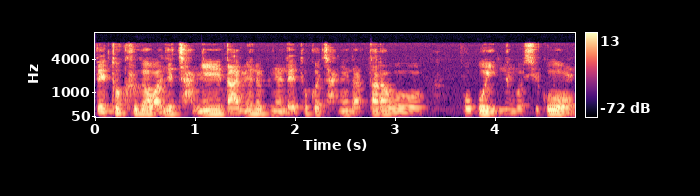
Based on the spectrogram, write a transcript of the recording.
네트워크가 완전 장애 나면은 그냥 네트워크 장애 났다라고 보고 있는 것이고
